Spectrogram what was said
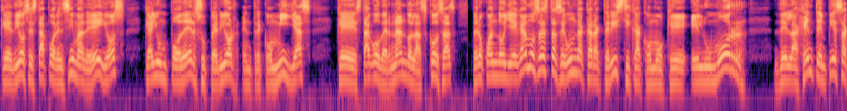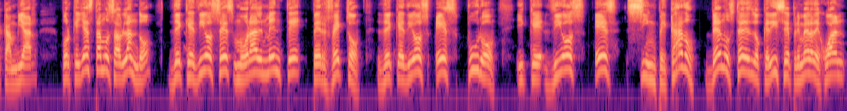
que Dios está por encima de ellos, que hay un poder superior, entre comillas, que está gobernando las cosas, pero cuando llegamos a esta segunda característica, como que el humor de la gente empieza a cambiar, porque ya estamos hablando de que Dios es moralmente perfecto, de que Dios es puro y que Dios es sin pecado. Vean ustedes lo que dice Primera de Juan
